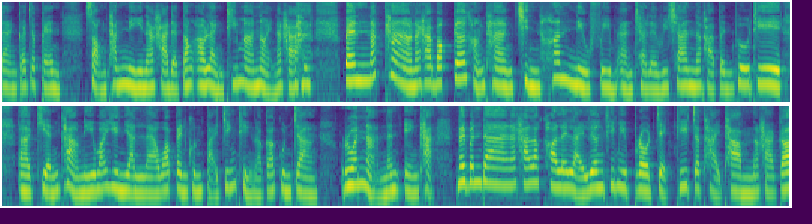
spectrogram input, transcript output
ดงก็จะเป็น 2 ท่านนี้นะคะ เดี๋ยวต้องเอาแหล่งที่มาหน่อยนะคะ เป็นนักข่าวนะคะบล็อกเกอร์ของทางชินฮันนิวฟิล์มแอนด์เทเลวิชันนะคะ เป็นผู้ที่เขียนข่าวนี้ว่ายืนยันแล้วว่าเป็นคุณป๋ายจิ้งถิงแล้วก็คุณจาง ร่วนหนานนั่นเองค่ะ ในบรรดานะคะละครหลาย ๆ เรื่องที่มีโปรเจกต์ที่จะถ่ายทำนะคะ ก็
